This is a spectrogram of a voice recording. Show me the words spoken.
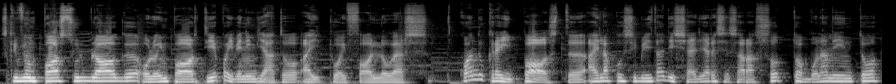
Scrivi un post sul blog o lo importi e poi viene inviato ai tuoi followers. Quando crei il post hai la possibilità di scegliere se sarà sotto abbonamento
